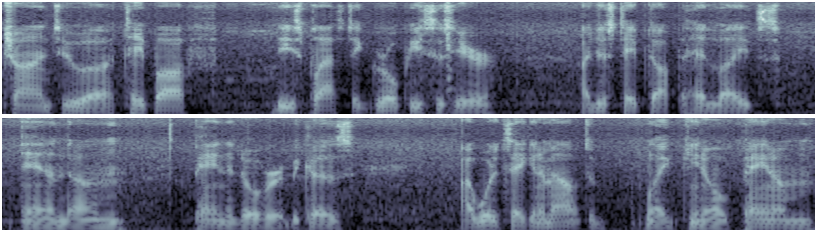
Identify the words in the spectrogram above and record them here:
trying to uh, tape off these plastic grill pieces here, I just taped off the headlights and um, painted over it because I would have taken them out to like you know paint them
